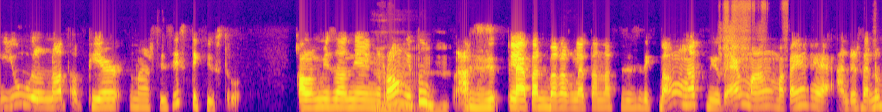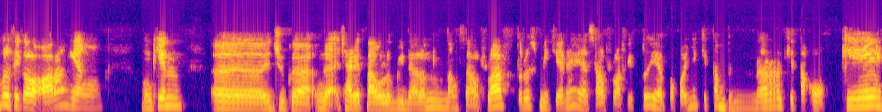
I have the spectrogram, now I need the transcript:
you will not appear narcissistic justru. Kalau misalnya yang wrong Mhm, itu mhm. narsis- kelihatan bakal kelihatan narcissistic banget gitu emang. Makanya kayak understandable sih kalau orang yang mungkin eh, juga nggak cari tahu lebih dalam tentang self love, terus mikirnya ya self love itu ya pokoknya kita bener, kita oke,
